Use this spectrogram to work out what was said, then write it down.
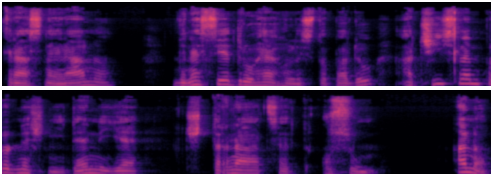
Krásné ráno. Dnes je 2. listopadu a číslem pro dnešní den je 1408. Ano,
